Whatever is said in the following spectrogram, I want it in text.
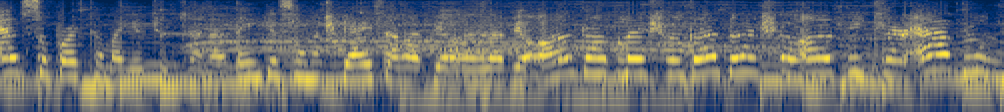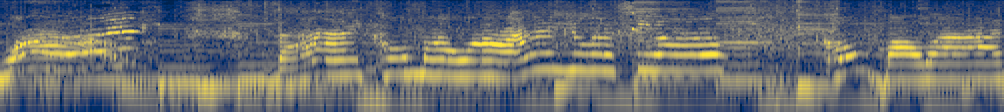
and support to my YouTube channel. Thank you so much guys. I love you all. I love you all. God bless you. God bless you all. Take care everyone. Bye. 고마워. 안녕하세요. 고마워.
